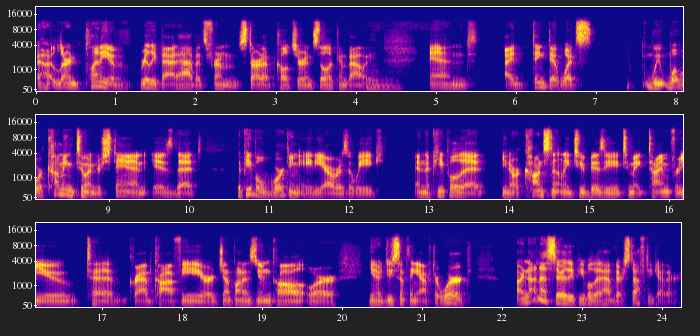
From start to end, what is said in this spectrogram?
uh, learned plenty of really bad habits from startup culture in silicon valley mm. and i think that what's we what we're coming to understand is that the people working 80 hours a week and the people that you know are constantly too busy to make time for you to grab coffee or jump on a zoom call or you know do something after work are not necessarily the people that have their stuff together.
